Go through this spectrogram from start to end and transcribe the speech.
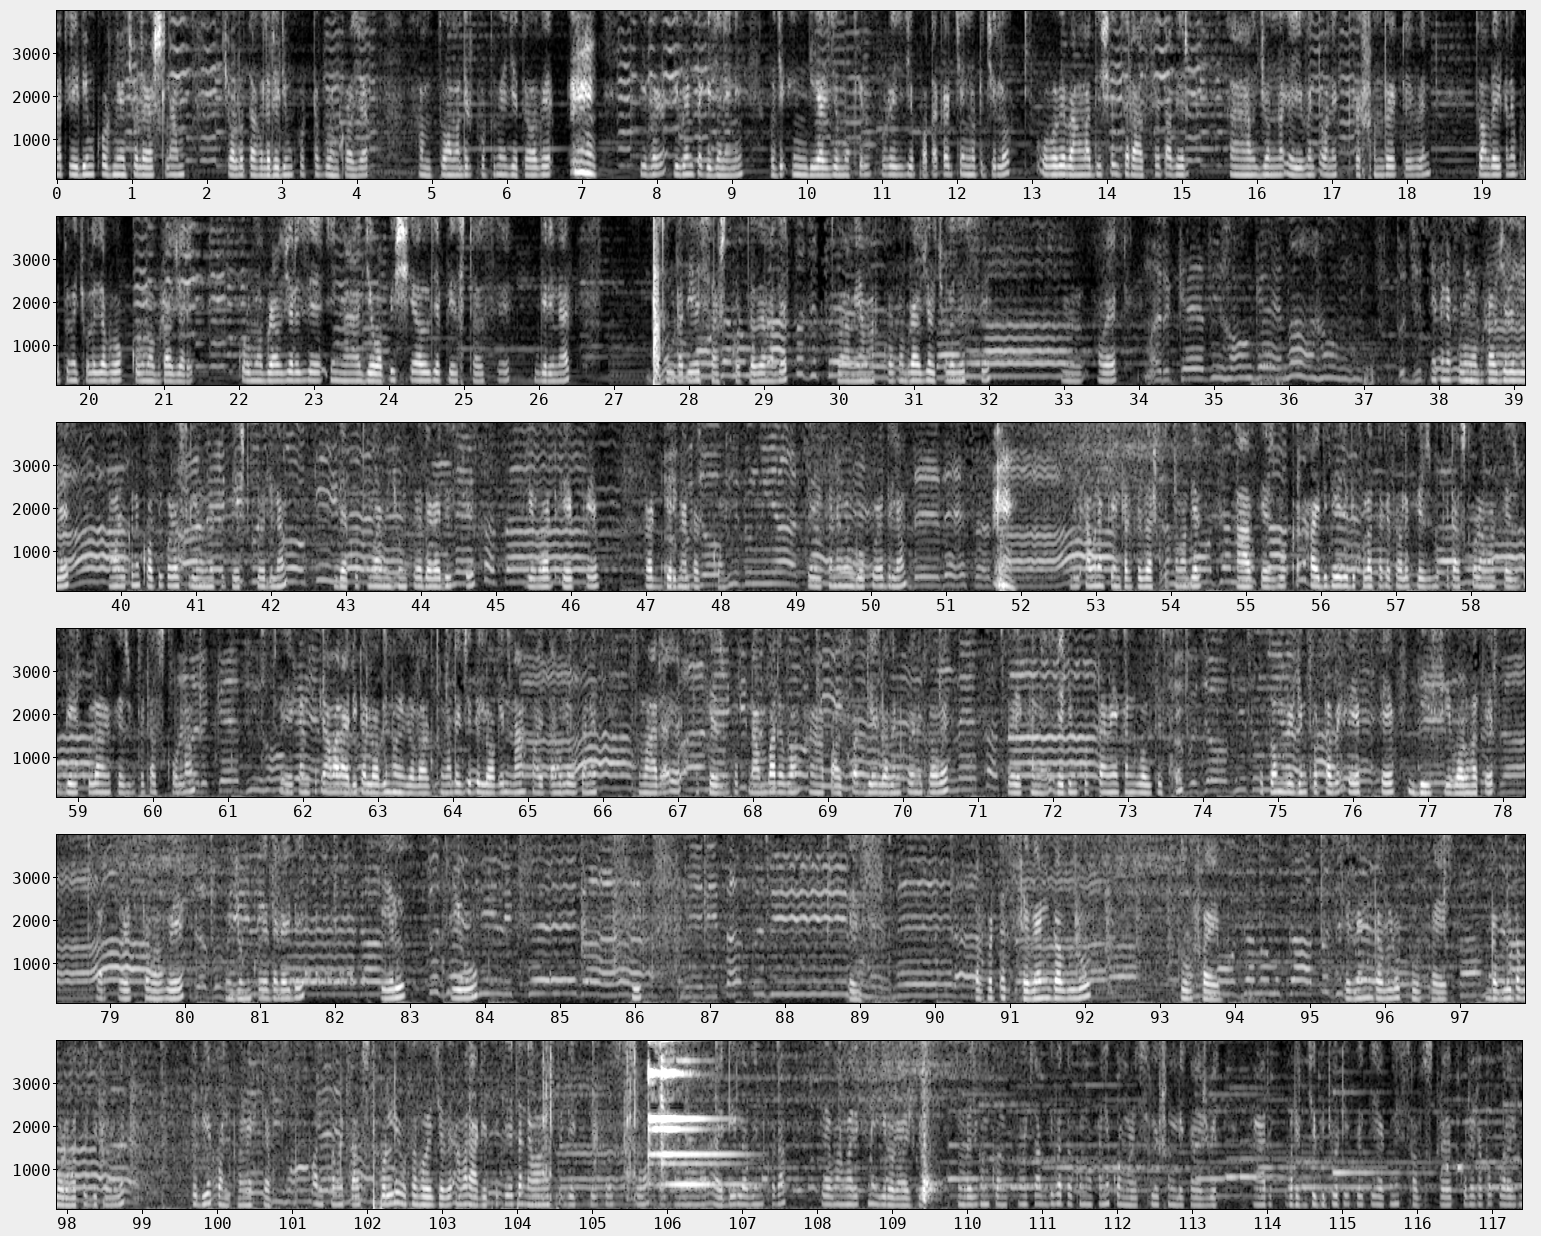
আর redeem code নিয়ে চলে আসলাম। চলো তাহলে রিডিম কোডটা পূরণ করা যাক। তো আমাদের প্রথমে যেতে হবে। ইভেন্টটা কি জেনে নিই। ওই যে ইন্ডিয়ার যে মুখের উপরে যে পতাকার চিহ্নটা ছিল, ঠিক ওভাবে বাংলাদেশে যারা আছে তাদের জন্য এই ইভেন্ট অনেক সুন্দর একটা ইভেন্ট তো আমরা এখানে প্রথমে চলে যাব ক্রোমো ব্রাউজারে ক্রোমো ব্রাউজারে যে যে অফিসিয়াল যে পেজটা আছে গেরিনার তো ওটা দিয়ে সার্চ করতে হবে আমাদের। তো আমি আমার ক্রোম ব্রাউজারে চলে যাচ্ছি। ওয়েট এখানে ক্রোম ব্রাউজারে গিয়ে আমার ওখানে কপি করা ছিল, আমি একটা পেস্ট করে দিলাম। দেখো তোমার, আমি জুম করে দেখা দিচ্ছি। Reward F F dot Garena dot com তো এখানে আমি গো করে দিলাম। দিলে এমন একটা ইন্টারফেস আসবে তোমাদের ফেসবুক আইডি দিয়ে যদি খোলা থাকে তাহলে ফেসবুকে টাচ করো, আমার ফেসবুক দিয়ে খোলা, আমি ফেসবুকে টাচ করলাম। তো এখান থেকে আমার আইডিটা লগ ইন হয়ে গেল। আর তোমাদের যদি লগ ইন না হয় তাহলে ওখানে তোমার ফেসবুক নাম্বার এবং পাসওয়ার্ড দিয়ে লগ ইন করে নিতে হবে। তো এখানে রিডিম কোডটা আমি এখানে বলতেছি। প্রথম রিডিম কোডটা হবে এফ এফ বিসি বড় হাতের। তারপর একটা হবে, আমি জুম করে দেখাই দিই। এল ইউ সিক্স এস তারপরটা seven W two five seven W two five ডব্লুটা বড় হাতে দিতে হবে। তো দিয়ে কনফার্মে ট্যাপ কনফার্মে টাচ করলে ওটা হয়ে যাবে। আমার আগে থেকে এটা নেওয়া হচ্ছে দেখতে পাচ্ছ। এখানে আমার আইডি লগ ইন করা, তো এবং আমার এখানে ইরোর আসবে। তোমরা যখন কনফার্মে চাপ দিবে, তখন ওখানে কংগ্রেচুলেশন লেখা আসবে। আর পরের যে ভিডিওটি পেতে এখনই সাবস্ক্রাইব করে রাখো, পরের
